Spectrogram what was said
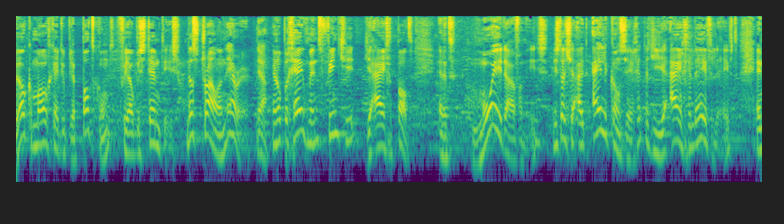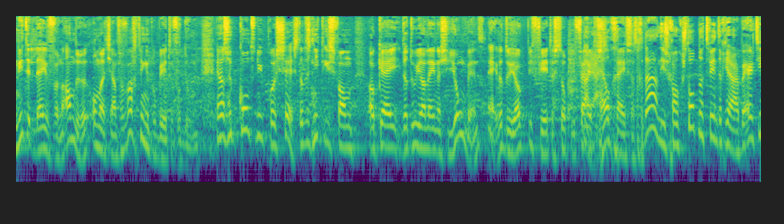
welke mogelijkheid op je pad komt voor jou bestemd is. En dat is trial and error. Ja. En op een gegeven moment vind je je eigen pad. En het mooie daarvan is, is dat je uiteindelijk kan zeggen dat je je eigen leven leeft. En niet het leven van anderen, omdat je aan verwachtingen probeert te voldoen. En dat is een continu proces. Dat is niet iets van, oké, dat doe je alleen als je jong bent. Nee, dat doe je ook op je 40ste, op je 50ste. Nou ja, Helge heeft dat gedaan. Die is gewoon gestopt na 20 jaar bij RTL.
